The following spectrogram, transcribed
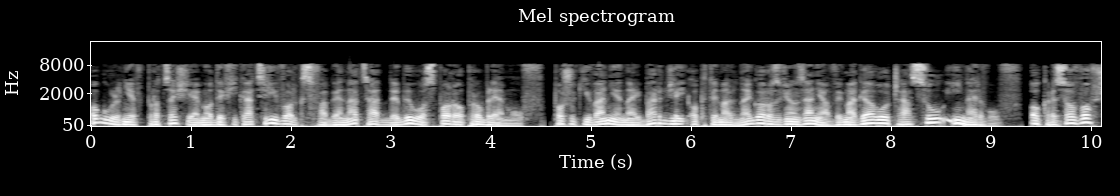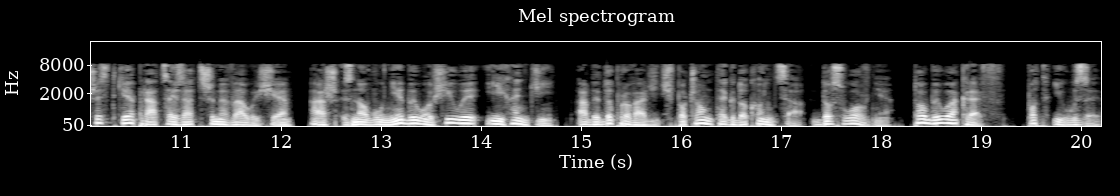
Ogólnie w procesie modyfikacji Volkswagena CD było sporo problemów. Poszukiwanie najbardziej optymalnego rozwiązania wymagało czasu i nerwów. Okresowo wszystkie prace zatrzymywały się, aż znowu nie było siły i chęci, aby doprowadzić początek do końca. Dosłownie, to była krew, pot i łzy.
